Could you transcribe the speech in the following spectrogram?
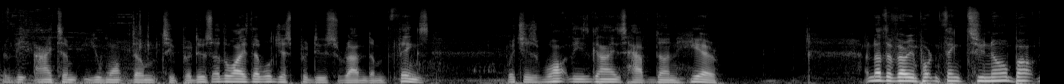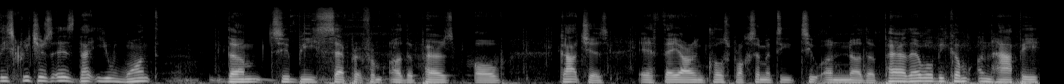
the item you want them to produce. Otherwise, they will just produce random things, which is what these guys have done here. Another very important thing to know about these creatures is that you want them to be separate from other pairs of gachas if they are in close proximity to another pair, they will become unhappy,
